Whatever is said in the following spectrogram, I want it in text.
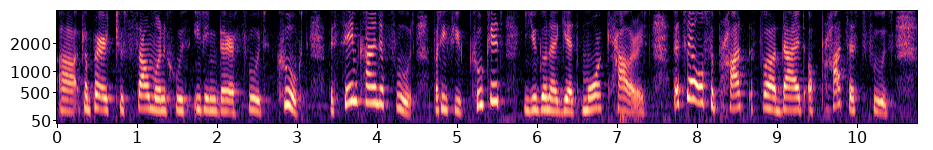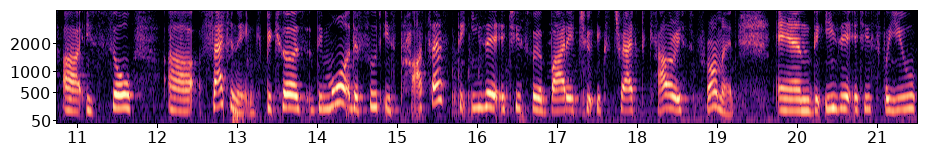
uh, compared to someone who's eating their food cooked. The same kind of food, but if you cook it, you're gonna get more calories. That's why also pro- diet of processed foods uh, is so uh, fattening because the more the food is processed, the easier it is for your body to extract calories from it, and the easier it is for you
